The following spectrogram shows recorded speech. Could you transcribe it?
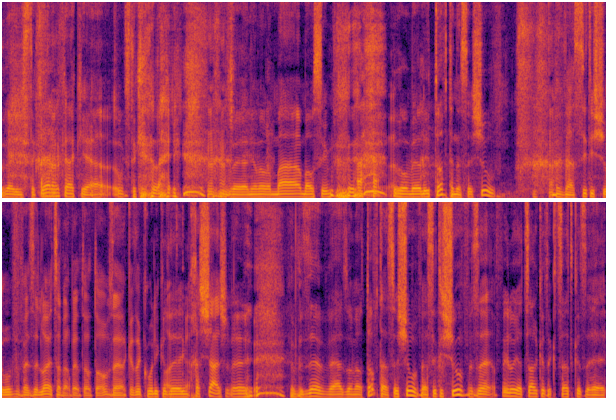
ואני מסתכל על המקעקע, הוא מסתכל עליי, ואני אומר מה, מה עושים? הוא אומר לי, טוב, תנסה שוב. ועשיתי שוב, וזה לא יצא בהרבה יותר טוב, זה היה כזה כולי כזה עם חשש ו... וזה, ואז הוא אומר, טוב, תעשה שוב, ועשיתי שוב, וזה אפילו יצר כזה קצת כזה,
